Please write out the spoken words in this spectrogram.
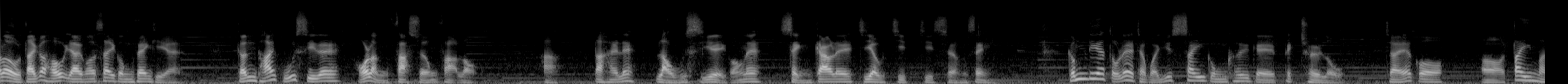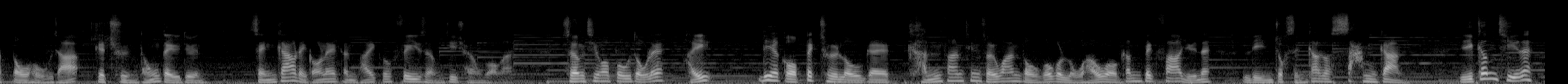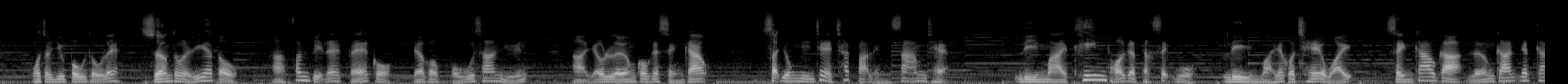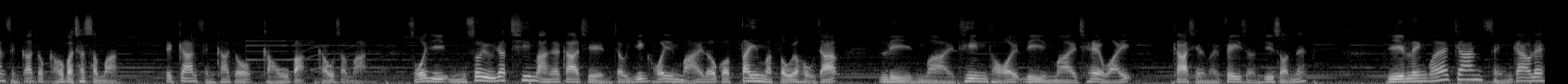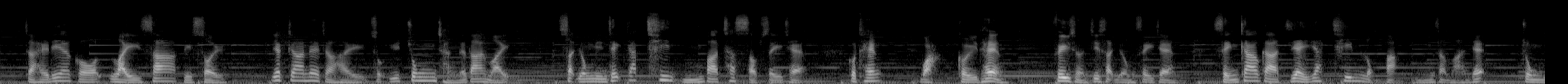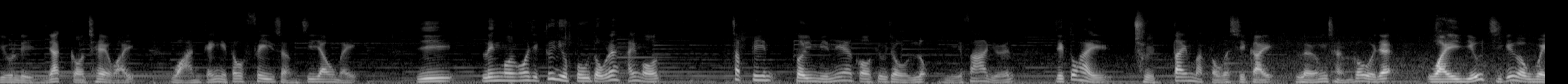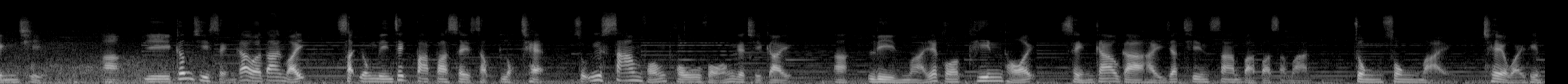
Hello，大家好，又係我西貢 Frankie 啊！近排股市咧可能發上發落嚇，但係咧樓市嚟講咧成交咧只有節節上升。咁呢一度咧就位於西貢區嘅碧翠路，就係一個誒低密度豪宅嘅傳統地段。成交嚟講咧近排都非常之暢旺啊！上次我報道咧喺呢一個碧翠路嘅近翻清水灣道嗰個路口個金碧花園咧，連續成交咗三間。而今次咧，我就要報道咧，上到嚟呢一度啊，分別咧第一個就有個寶山苑啊，有兩個嘅成交，實用面積係七百零三尺，連埋天台嘅特色戶，連埋一個車位，成交價兩間，一間成交咗九百七十萬，一間成交咗九百九十萬，所以唔需要一千萬嘅價錢就已經可以買到個低密度嘅豪宅，連埋天台，連埋車位，價錢係咪非常之順呢？而另外一間成交咧，就係呢一個麗莎別墅，一間咧就係屬於中層嘅單位，實用面積一千五百七十四尺，個廳哇巨廳，非常之實用四正，成交價只係一千六百五十萬啫，仲要連一個車位，環境亦都非常之優美。而另外我亦都要報道咧，喺我側邊對面呢一個叫做綠怡花園。亦都係全低密度嘅設計，兩層高嘅啫，圍繞自己嘅泳池啊。而今次成交嘅單位實用面積八百四十六尺，屬於三房套房嘅設計啊，連埋一個天台，成交價係一千三百八十萬，仲送埋車位添。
